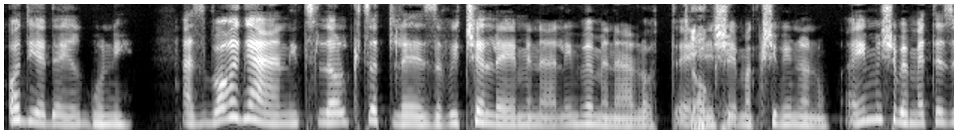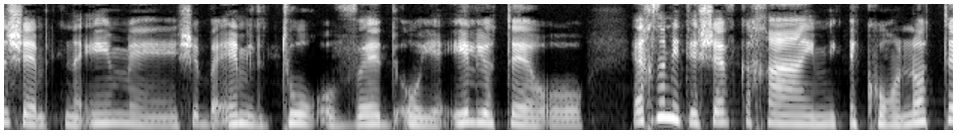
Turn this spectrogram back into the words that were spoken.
עוד ידע ארגוני. אז בוא רגע נצלול קצת לזווית של מנהלים ומנהלות okay. אוקיי. שמקשיבים לנו. האם יש באמת איזה שהם תנאים שבהם אלתור עובד או יעיל יותר, או איך זה מתיישב ככה עם עקרונות uh,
